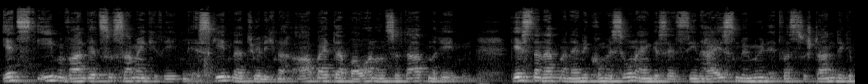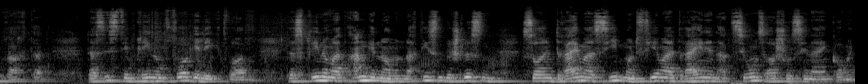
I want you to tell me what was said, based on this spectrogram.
Jetzt eben waren wir zusammengetreten. Es geht natürlich nach Arbeiter-, Bauern- und Soldatenräten. Gestern hat man eine Kommission eingesetzt, die in heißen Bemühen etwas zustande gebracht hat. Das ist dem Plenum vorgelegt worden. Das Plenum hat angenommen, nach diesen Beschlüssen sollen dreimal sieben und viermal drei in den Aktionsausschuss hineinkommen.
